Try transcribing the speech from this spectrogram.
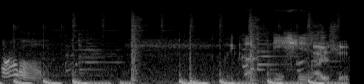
Oh. We got issues.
